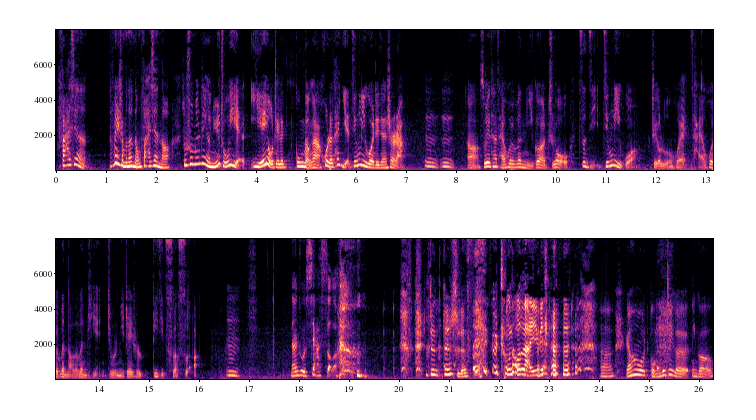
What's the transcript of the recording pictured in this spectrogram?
发现，为什么她能发现呢？就说明这个女主也也有这个功能啊，或者她也经历过这件事儿啊。嗯嗯啊，所以她才会问你一个只有自己经历过这个轮回才会问到的问题，就是你这是第几次死了？嗯，男主吓死了，真真实的死。就从头来一遍。嗯，然后我们的这个那个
